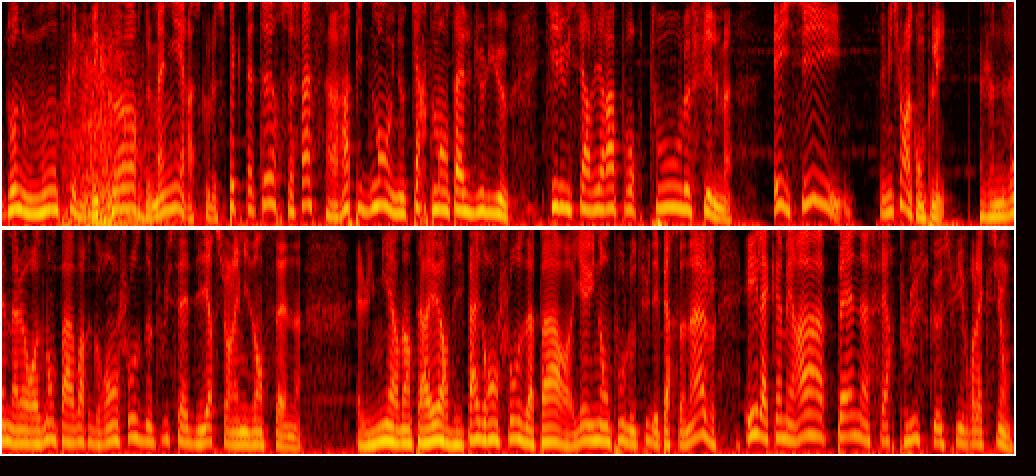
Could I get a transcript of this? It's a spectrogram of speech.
doit nous montrer le décor de manière à ce que le spectateur se fasse rapidement une carte mentale du lieu, qui lui servira pour tout le film. Et ici, c'est mission accomplie. Je ne vais malheureusement pas avoir grand chose de plus à dire sur la mise en scène. La lumière d'intérieur dit pas grand chose à part il y a une ampoule au-dessus des personnages et la caméra peine à faire plus que suivre l'action.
